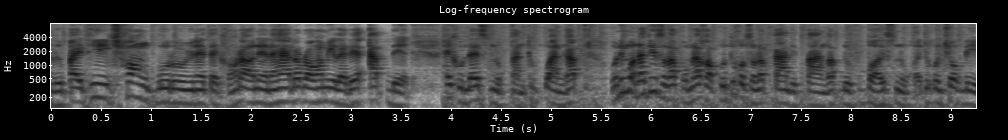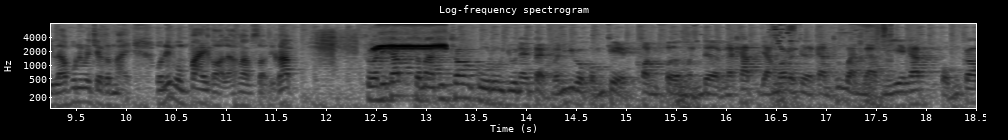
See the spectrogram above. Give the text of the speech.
หรือไปที่ช่องกูรูยูไนเต็ดของเราเนี่ยนะฮะรับรองว่ามีอะไรได้อัปเดต ให้คุณได้สนุกกันทุกวันครับวันนี้หมดหน้าที่สำหรับผมแล้วขอบคุณทุกคนสำหรับการติดตามครับดูฟุตบอลให้สนุกขอให้ทุกคนโชคดีแล้วพรุ่งนี้มาเจอกันใหม่วันนี้ผมไปก่อนแล้วครับ สวัสดีครับ สวัสดีครับ สมาชิกช่องกูรูยูไนเต็ดวันนี้อยู่กับผมเจดคอนเฟิร์มเหมือนเดิมนะครับย้ำว่าเราเจอกันทุกวันแบบนี้ครับ ผมก็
